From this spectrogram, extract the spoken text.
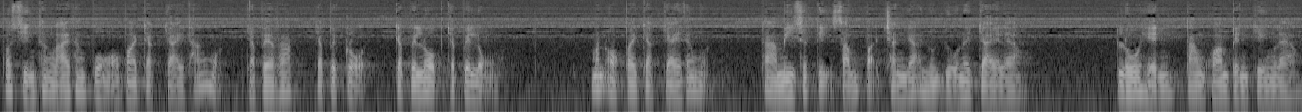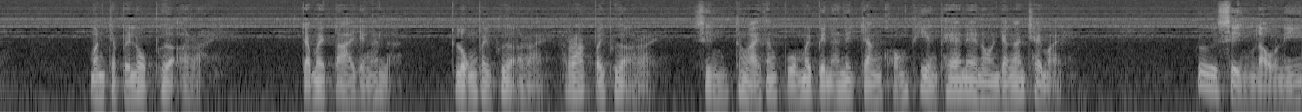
เพราะสิ่งทั้งหลายทั้งปวงออกมาจากใจทั้งหมด จะไปรักจะไปโกรธ จะไปโลภจะไปหลง มันออกไปจากใจทั้งหมด ถ้ามีสติสัมปชัญญะนุนอยู่ในใจแล้ว รู้เห็นตามความเป็นจริงแล้ว มันจะไปโลภเพื่ออะไร จะไม่ตายอย่างนั้นเหรอหลงไปเพื่ออะไร รักไปเพื่ออะไร สิ่งทั้งหลายทั้งปวงไม่เป็นอนิจจังของเที่ยงแท้แน่นอนอย่างนั้นใช่ไหมคือสิ่งเหล่านี้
